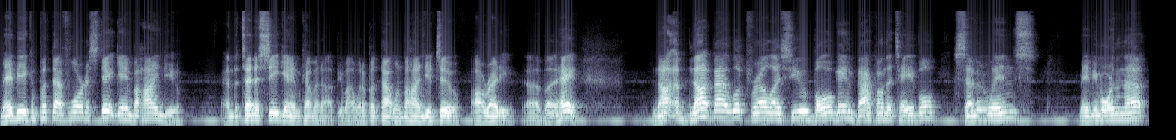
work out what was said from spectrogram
Maybe you can put that Florida State game behind you and the Tennessee game coming up. You might want to put that one behind you too already. Uh, but hey, not not bad look for LSU. Bowl game back on the table. Seven wins, maybe more than that.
